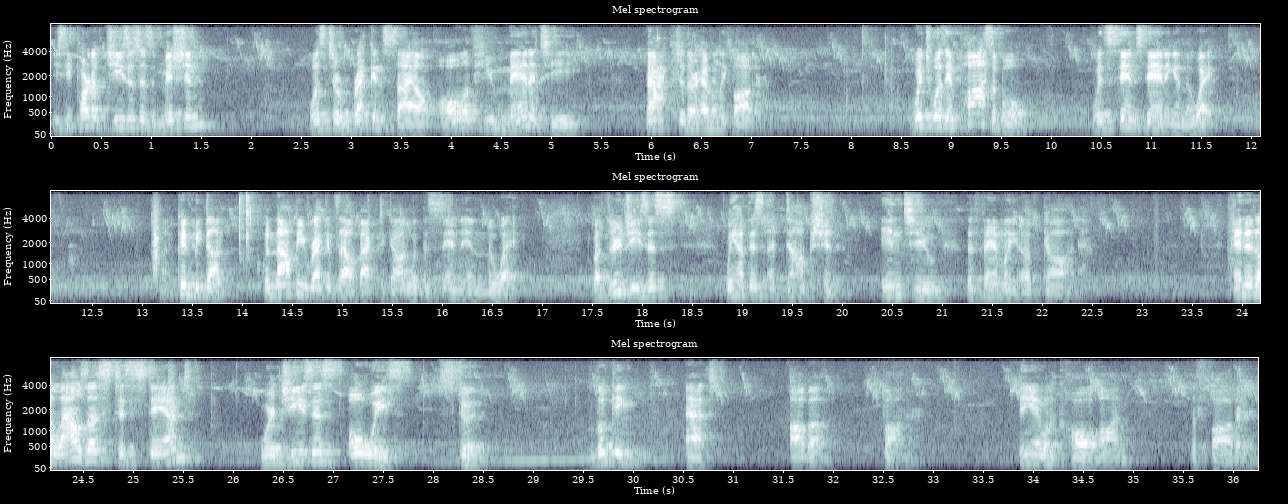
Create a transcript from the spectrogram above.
You see, part of Jesus' mission was to reconcile all of humanity back to their Heavenly Father, which was impossible with sin standing in the way. It couldn't be done. Could not be reconciled back to God with the sin in the way. But through Jesus, we have this adoption into the family of God. And it allows us to stand where Jesus always stood, looking at Abba, Father, being able to call on the Father.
